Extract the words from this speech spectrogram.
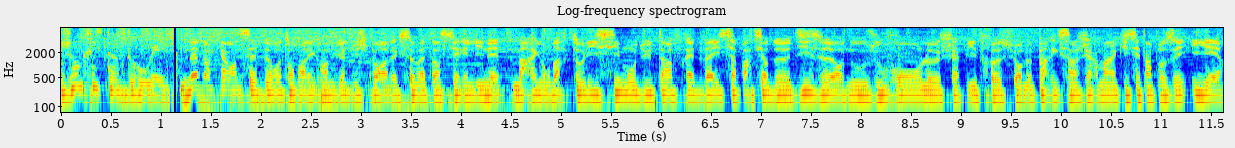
Jean-Christophe Drouet. 9h47 de retour dans les grandes gueules du sport avec ce matin Cyril Linette, Marion Bartoli, Simon Dutin, Fred Weiss. À partir de 10h, nous ouvrons le chapitre sur le Paris Saint-Germain qui s'est imposé hier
